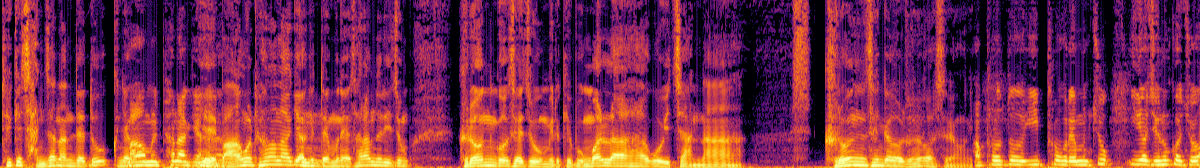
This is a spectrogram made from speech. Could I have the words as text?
되게 잔잔한데도 그냥 마음을 편하게 예 하는. 마음을 편안하게 하기 음. 때문에 사람들이 좀 그런 것에 좀 이렇게 목말라 하고 있지 않나 그런 생각을 좀 해봤어요. 앞으로도 이 프로그램은 쭉 이어지는 거죠?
